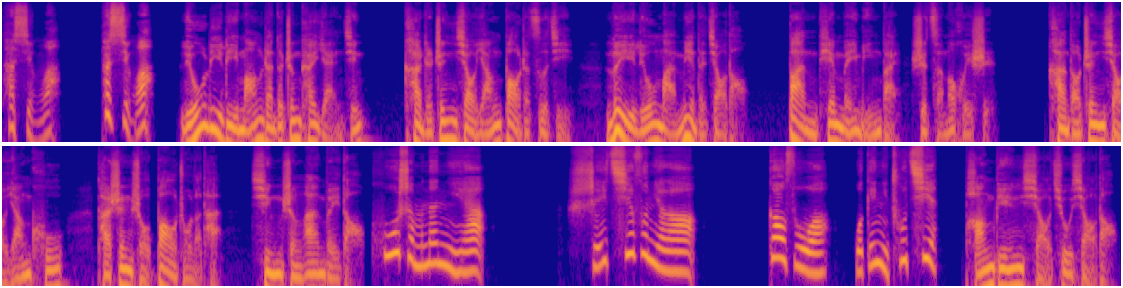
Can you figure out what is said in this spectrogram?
他醒了，他醒了。刘丽丽茫然的睁开眼睛，看着甄笑阳抱着自己，泪流满面的叫道：“半天没明白是怎么回事。”看到甄笑阳哭，他伸手抱住了他，轻声安慰道：“哭什么呢？你谁欺负你了？告诉我，我给你出气。”旁边小秋笑道：“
